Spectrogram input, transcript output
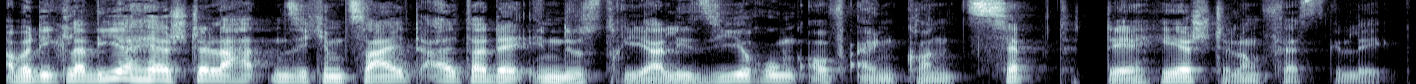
Aber die Klavierhersteller hatten sich im Zeitalter der Industrialisierung auf ein Konzept der Herstellung festgelegt.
